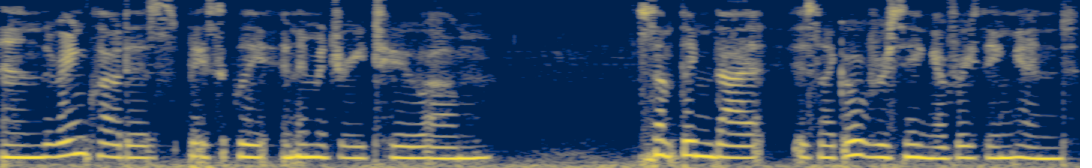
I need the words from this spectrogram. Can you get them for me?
and the rain cloud is basically an imagery to um, something that is like overseeing everything and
